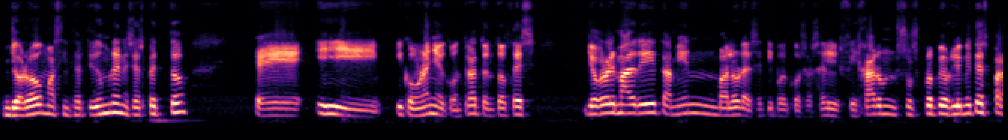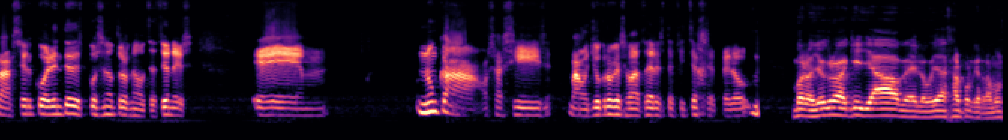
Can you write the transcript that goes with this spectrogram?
lloró, más incertidumbre en ese aspecto, eh, y, con un año de contrato. Entonces, yo creo que el Madrid también valora ese tipo de cosas, el fijar sus propios límites para ser coherente después en otras negociaciones. Eh, nunca, o sea, si, vamos, yo creo que se va a hacer este fichaje, pero bueno, yo creo que aquí ya eh, lo voy a dejar porque Ramón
